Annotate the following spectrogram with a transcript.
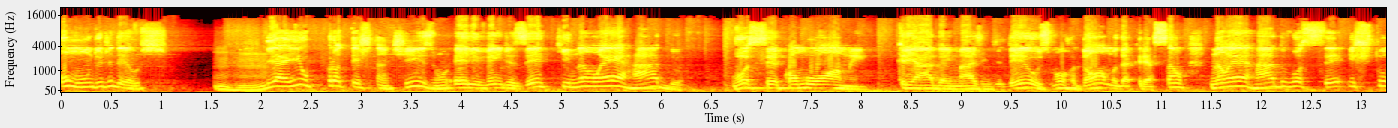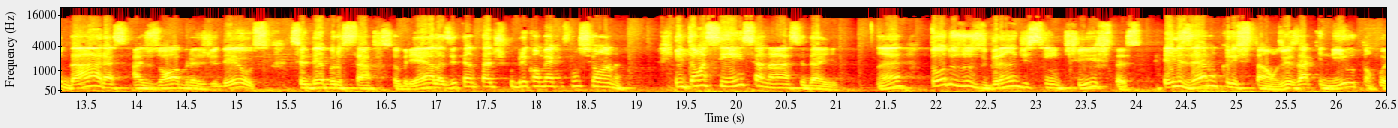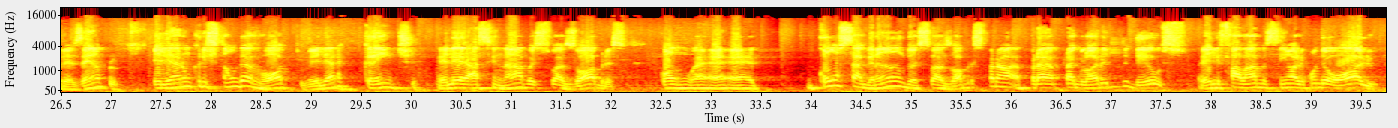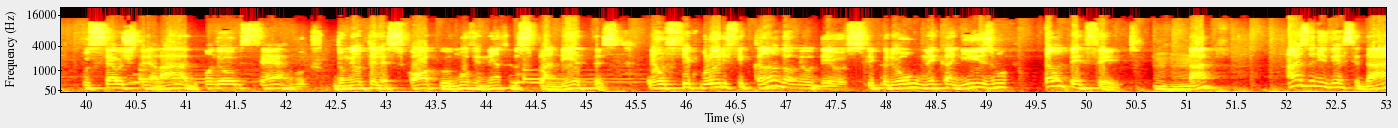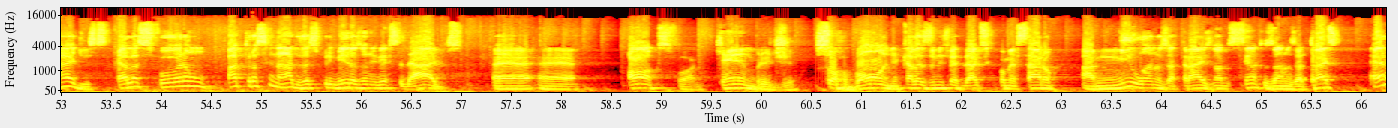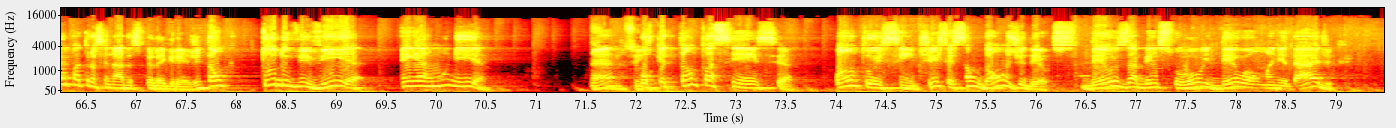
o mundo de Deus. Uhum. E aí o protestantismo ele vem dizer que não é errado você como homem criado à imagem de Deus, mordomo da criação, não é errado você estudar as, as obras de Deus, se debruçar sobre elas e tentar descobrir como é que funciona. Então a ciência nasce daí. Né? Todos os grandes cientistas, eles eram cristãos. O Isaac Newton, por exemplo, ele era um cristão devoto, ele era crente, ele assinava as suas obras com é, é, é consagrando as suas obras para a glória de Deus. Ele falava assim: olha, quando eu olho o céu estrelado, quando eu observo do meu telescópio o movimento dos planetas, eu fico glorificando ao meu Deus que criou um mecanismo tão perfeito, uhum. tá? as universidades elas foram patrocinadas, as primeiras universidades, é, é, Oxford, Cambridge, Sorbonne, aquelas universidades que começaram há mil anos atrás, 900 anos atrás, eram patrocinadas pela igreja. Então, tudo vivia em harmonia. Né? Porque tanto a ciência quanto os cientistas são dons de Deus. Deus abençoou e deu à humanidade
